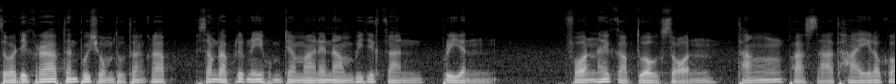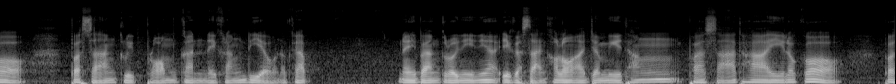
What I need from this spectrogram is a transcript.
สวัสดีครับท่านผู้ชมทุกท่านครับสำหรับคลิปนี้ผมจะมาแนะนำวิธีการเปลี่ยนฟอนต์ให้กับตัวอักษรทั้งภาษาไทยแล้วก็ภาษาอังกฤษพร้อมกันในครั้งเดียวนะครับ ในบางกรณีเนี่ยเอกสารของเราอาจจะมีทั้งภาษาไทยแล้วก็ภา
